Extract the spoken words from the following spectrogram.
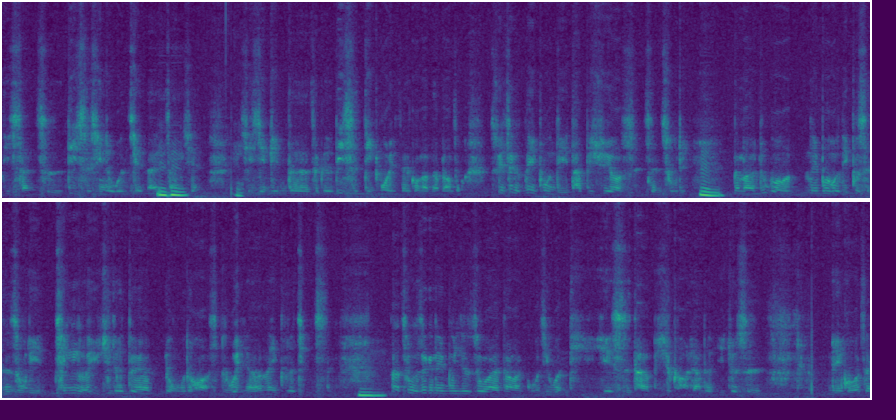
第三次历史性的文件来彰显习近平的这个历史定位在共产党当中，所以这个内部问题他必须要审慎处理。嗯，那么如果内部问题不审慎处理，轻而易举的对外用武的话，是不是会影响到内部的谨慎？嗯，那除了这个内部因素之外，当然国际问题也是他必须考量的，也就是美国在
